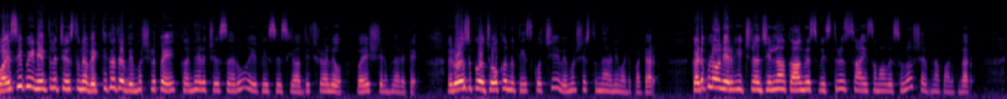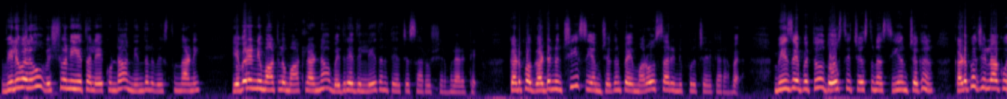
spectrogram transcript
వైసీపీ నేతలు చేస్తున్న వ్యక్తిగత విమర్శలపై కన్నెర చేశారు ఏపీసీసీ అధ్యక్షురాలు వైఎస్ షర్మిలారెడ్డి. రోజుకో జోకర్ను తీసుకొచ్చి విమర్శిస్తున్నారని మండిపడ్డారు. కడపలో నిర్వహించిన జిల్లా కాంగ్రెస్ విస్తృత స్థాయి సమావేశంలో శర్మిల పాల్గొన్నారు. విలువలు విశ్వనీయత లేకుండా నిందలు వేస్తున్నారని ఎవరెన్ని మాటలు మాట్లాడినా బెదిరేది లేదని తేల్చేశారు షర్మిలారెడ్డి. కడప గడ్డ నుంచి సీఎం జగన్పై మరోసారి నిప్పులు చెరిగారు ఆమె. బీజేపీతో దోస్తీ చేస్తున్న సీఎం జగన్ కడప జిల్లాకు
